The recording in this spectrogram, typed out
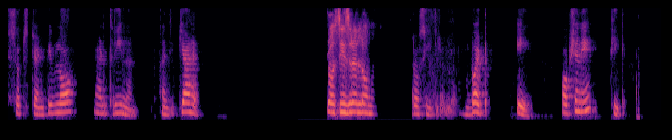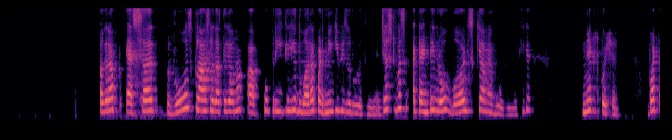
substantive law and three none हाँ जी, क्या है? Procedural law procedural law. But A option A ठीक है। अगर आप ऐसा रोज क्लास लगाते जाओ ना, आपको प्री के लिए दोबारा पढ़ने की भी ज़रूरत नहीं है। जस्ट बस अटेंटिव रहो वर्ड्स क्या मैं बोल रही हूँ, ठीक है? नेक्स्ट क्वेश्चन बट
